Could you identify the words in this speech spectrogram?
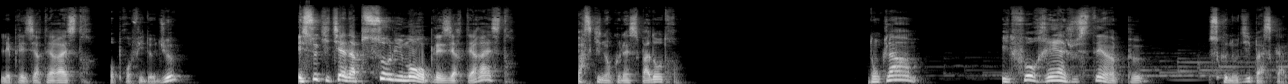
les plaisirs terrestres au profit de Dieu et ceux qui tiennent absolument aux plaisirs terrestres parce qu'ils n'en connaissent pas d'autres Donc là, il faut réajuster un peu ce que nous dit Pascal.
